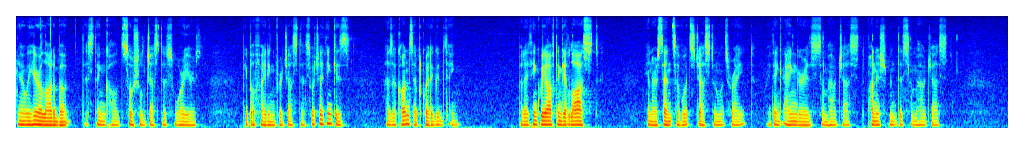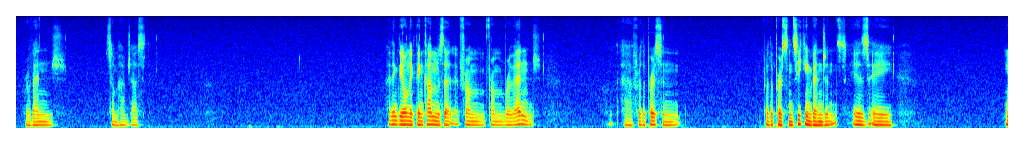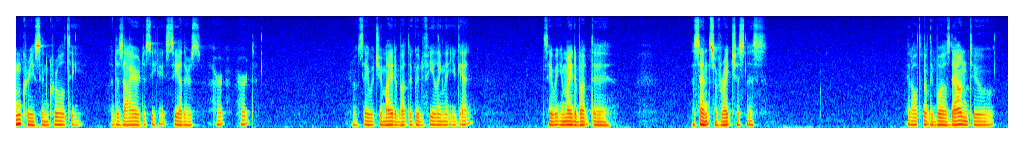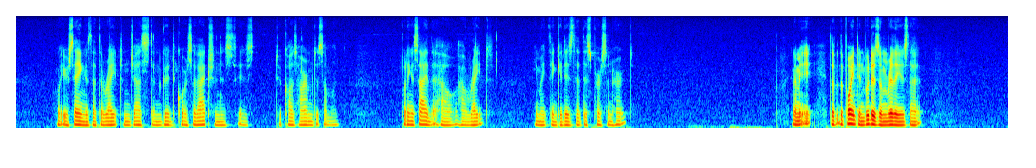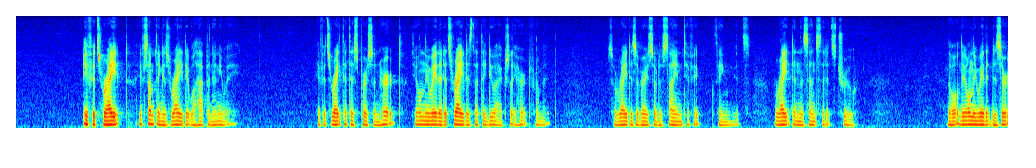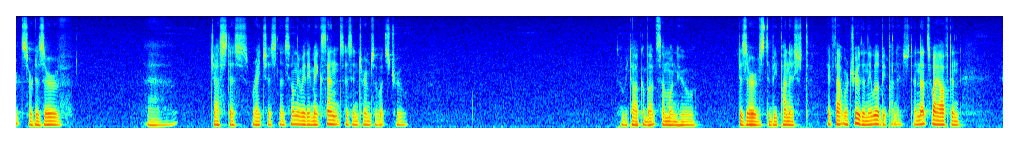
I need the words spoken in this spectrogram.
Yeah, we hear a lot about this thing called social justice warriors people fighting for justice, which I think is, as a concept, quite a good thing. But I think we often get lost in our sense of what's just and what's right. We think anger is somehow just, punishment is somehow just, revenge somehow just. I think the only thing comes that from from revenge uh, for the person for the person seeking vengeance is a increase in cruelty, a desire to see, see others hurt, hurt. You know, say what you might about the good feeling that you get. Say what you might about the the sense of righteousness. It ultimately boils down to what you're saying is that the right and just and good course of action is is to cause harm to someone. Putting aside that how, how right you might think it is that this person hurt. And I mean, it, the, the point in Buddhism really is that if it's right, if something is right, it will happen anyway. If it's right that this person hurt, the only way that it's right is that they do actually hurt from it. So right is a very sort of scientific thing. It's right in the sense that it's true. The, the only way that deserts or deserve uh, justice, righteousness, the only way they make sense is in terms of what's true. So we talk about someone who deserves to be punished. If that were true, then they will be punished. And that's why often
